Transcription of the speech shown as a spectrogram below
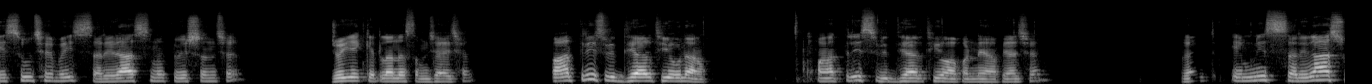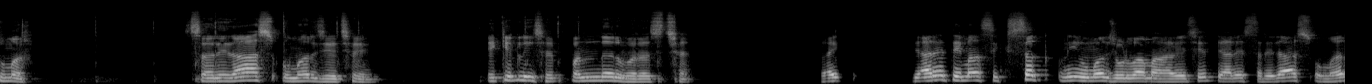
એ શું છે ભાઈ? સરેરાશનો ક્વેશ્ચન છે. જોઈએ કેટલાને સમજાય છે. પાંત્રીસ વિદ્યાર્થીઓના પાંત્રીસ વિદ્યાર્થીઓ આપણને આપ્યા છે. રાઈટ એમની સરેરાશ ઉંમર સરેરાશ ઉંમર જે છે એ કેટલી છે? પંદર વર્ષ છે. રાઈટ જ્યારે તેમાં શિક્ષકની ઉંમર જોડવામાં આવે છે, ત્યારે સરેરાશ ઉંમર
